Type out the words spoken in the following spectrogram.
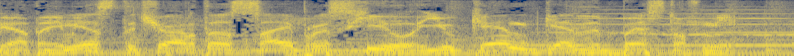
Пятое место чарта Cypress Hill «You can't get the best of me».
